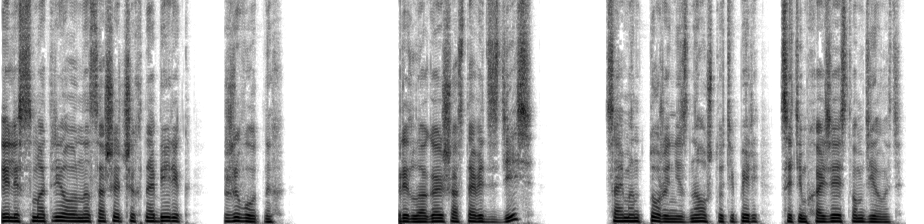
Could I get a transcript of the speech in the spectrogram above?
Элис смотрела на сошедших на берег животных. Предлагаешь оставить здесь? Саймон тоже не знал, что теперь с этим хозяйством делать.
